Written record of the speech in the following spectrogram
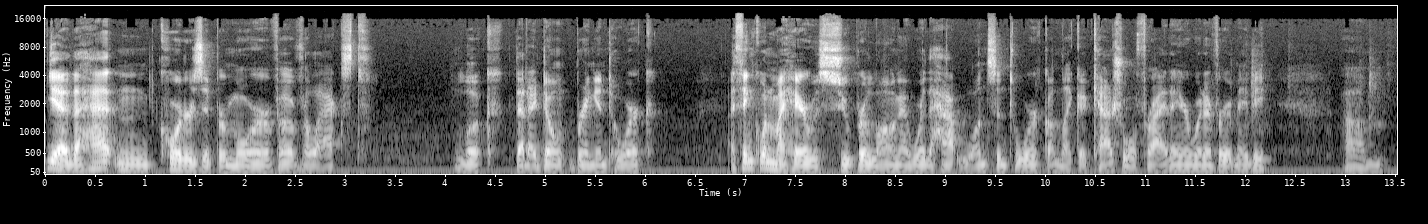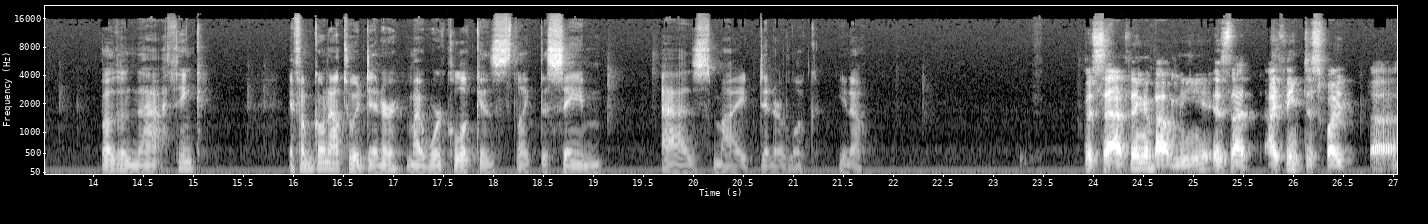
Yeah, the hat and quarter zip are more of a relaxed look that I don't bring into work. I think when my hair was super long, I wore the hat once into work on like a casual Friday or whatever it may be. Um, but other than that, I think if I'm going out to a dinner, my work look is like the same as my dinner look, you know? The sad thing about me is that I think, despite uh,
